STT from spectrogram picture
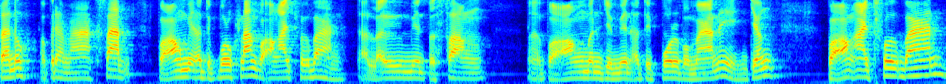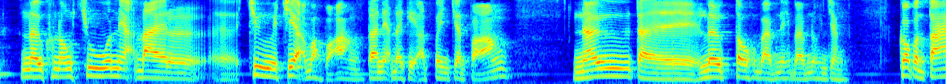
តែនោះព្រះមហាក្សត្រព្រះអង្គមានអធិពលខ្លាំងព្រះអង្គអាចធ្វើបានតែឥឡូវមានប្រសង់ព្រះអង្គមិនជាមានអធិពលប្រមាណទេអញ្ចឹង ព្រះអង្គអាចធ្វើបាននៅក្នុងជួរអ្នកដែលជឿជាក់របស់ព្រះអង្គតែអ្នកដែលគេអត់ពេញចិត្តព្រះអង្គនៅតែលើកទោសបែបនេះបែបនោះអញ្ចឹងក៏ប៉ុន្តែ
